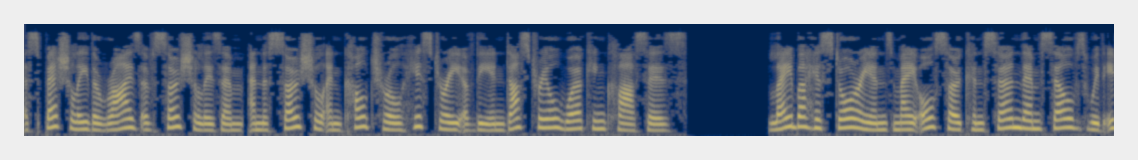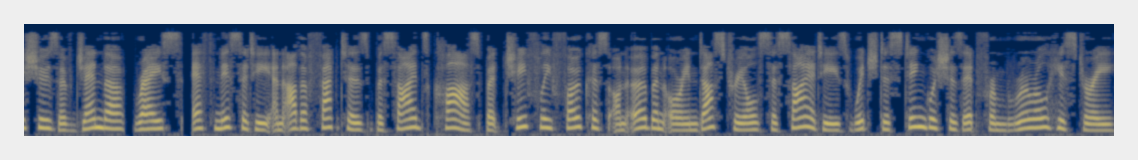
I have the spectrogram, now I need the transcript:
especially the rise of socialism and the social and cultural history of the industrial working classes. Labor historians may also concern themselves with issues of gender, race, ethnicity and other factors besides class but chiefly focus on urban or industrial societies which distinguishes it from rural history.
